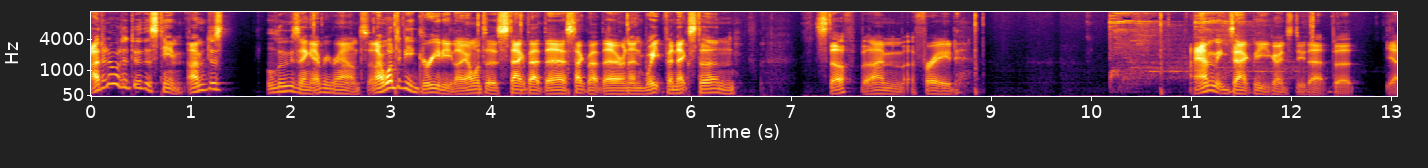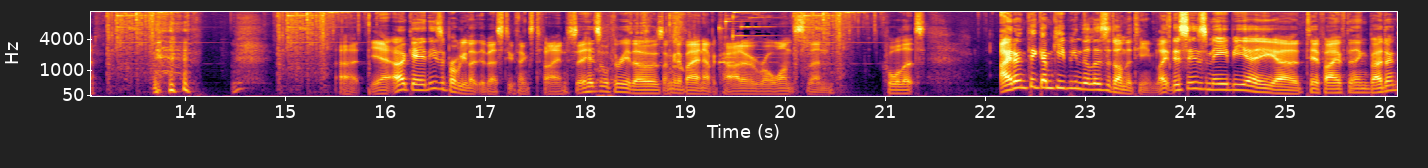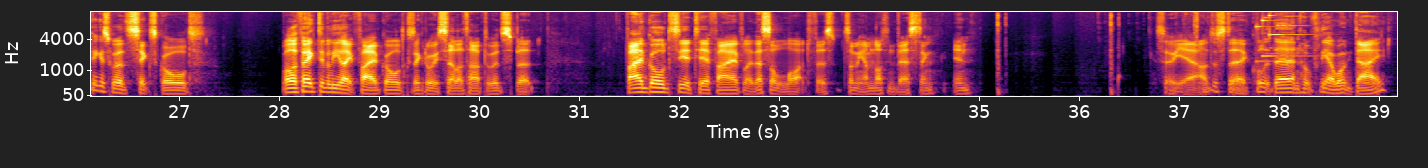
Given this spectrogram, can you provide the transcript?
I don't know what to do with this team. I'm just losing every round. And I want to be greedy. Like, I want to stack that there, stack that there, and then wait for next turn stuff, but I'm afraid. I am exactly going to do that, but yeah. uh, yeah, okay, these are probably like the best two things to find. So here's all three of those. I'm going to buy an avocado, roll once, then call it. I don't think I'm keeping the lizard on the team. Like, this is maybe a uh, tier 5 thing, but I don't think it's worth 6 gold. Well, effectively, like, 5 gold, because I could always sell it afterwards, but 5 gold to see a tier 5, like, that's a lot for something I'm not investing in. So yeah, I'll just uh, call it there, and hopefully I won't die.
